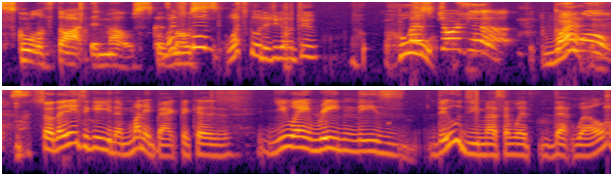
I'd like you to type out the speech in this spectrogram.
school of thought than most because What most school? What school did you go to? Who? West Georgia. Wolves. So they need to give you their money back because you ain't reading these dudes you messing with that well.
